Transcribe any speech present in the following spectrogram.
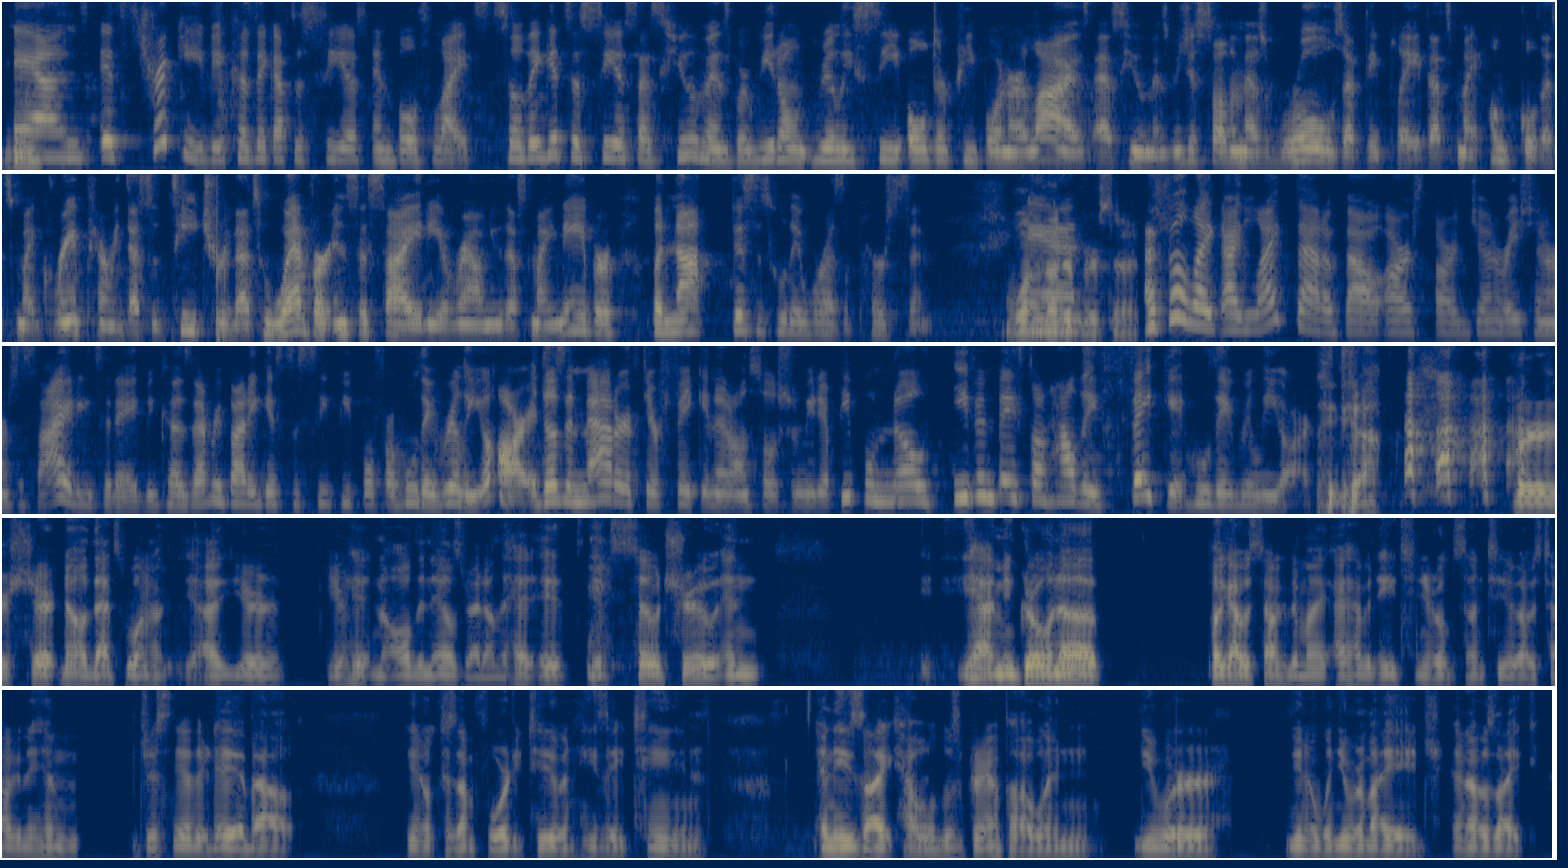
Mhm. And it's tricky because they got to see us in both lights. So they get to see us as humans where we don't really see older people in our lives as humans. We just saw them as roles that they played. That's my uncle, that's my grandparent, that's a teacher, that's whoever in society around you, that's my neighbor, but not this is who they were as a person. One hundred percent. I feel like I like that about our our generation, our society today, because everybody gets to see people for who they really are. It doesn't matter if they're faking it on social media. People know, even based on how they fake it, who they really are. Yeah, for sure. No, that's one hundred. Yeah, you're you're hitting all the nails right on the head. It it's so true. And yeah, I mean, growing up, like I was talking to my, I have an 18 year old son too. I was talking to him just the other day about, you know, because I'm 42 and he's 18, and he's like, "How old was Grandpa when you were, you know, when you were my age?" And I was like.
